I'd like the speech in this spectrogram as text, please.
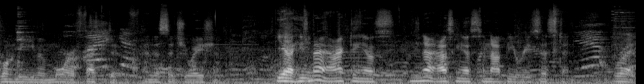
going to be even more effective in the situation. Yeah, he's not acting us. He's not asking us to not be resistant. Right.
